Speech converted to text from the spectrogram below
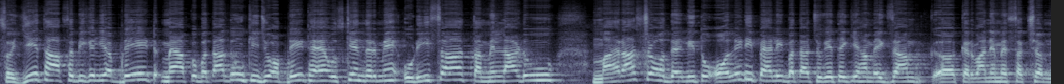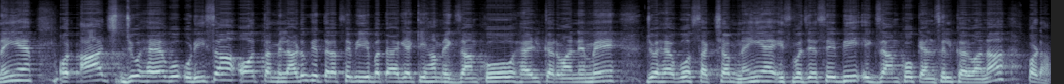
सो ये था आप सभी के लिए अपडेट मैं आपको बता दूँ कि जो अपडेट है, उसके अंदर में उड़ीसा, तमिलनाडु, महाराष्ट्र और दिल्ली तो ऑलरेडी पहले ही बता चुके थे कि हम एग्ज़ाम करवाने में सक्षम नहीं है. और आज जो है वो उड़ीसा और तमिलनाडु की तरफ़ से भी ये बताया गया कि हम एग्ज़ाम को हेल्ड करवाने में जो है वो सक्षम नहीं है. इस वजह से भी एग्ज़ाम को कैंसिल करवाना पड़ा.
